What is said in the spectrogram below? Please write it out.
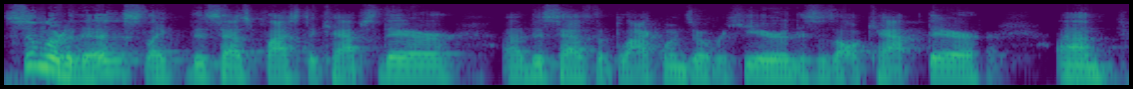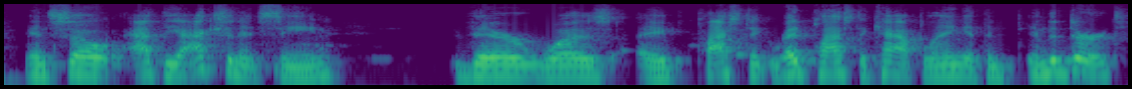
Similar to this, like this has plastic caps there. Uh, this has the black ones over here. This is all capped there. Um, and so at the accident scene, there was a plastic, red plastic cap laying the, in the dirt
